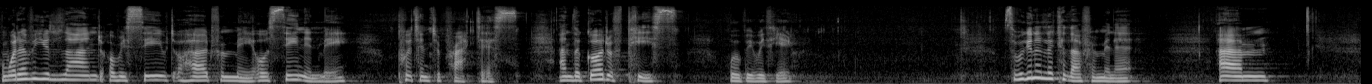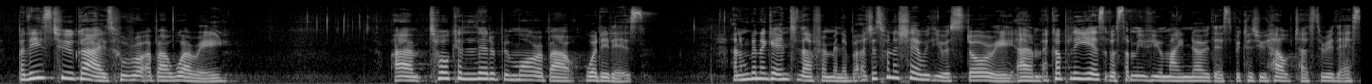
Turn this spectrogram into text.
And whatever you learned or received or heard from me or seen in me, put into practice. And the God of peace will be with you. So we're going to look at that for a minute. Um, but these two guys who wrote about worry um, talk a little bit more about what it is. And I'm going to get into that for a minute, but I just want to share with you a story. Um, a couple of years ago, some of you might know this because you helped us through this.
